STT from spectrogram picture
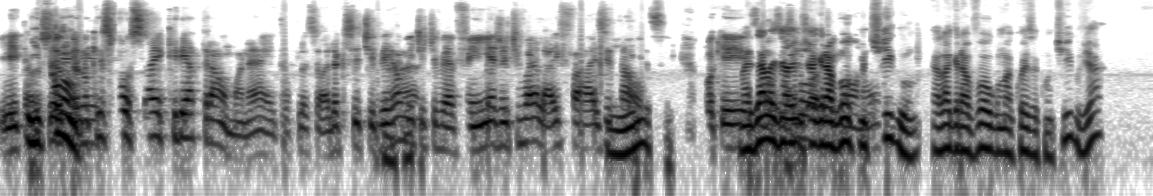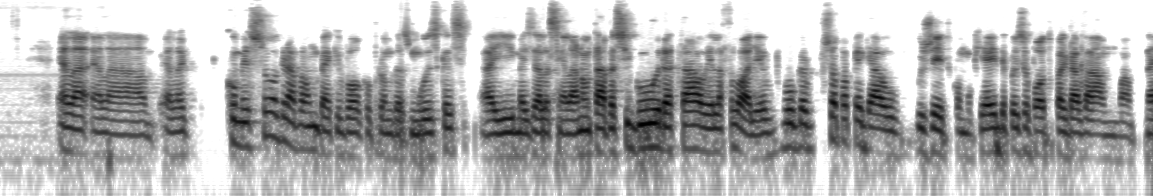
então, então, eu não quis forçar e criar trauma, né? Então, eu falei assim: olha, que se tiver, realmente tiver fim, a gente vai lá e faz e isso. tal. Porque, Mas ela já, já gravou irmão, contigo? Né? Ela gravou alguma coisa contigo já? Ela, ela, ela começou a gravar um back vocal para uma das músicas, aí, mas ela assim, ela não estava segura tal, e ela falou, olha, eu vou só para pegar o, o, jeito como que é, e depois eu volto para gravar uma, né,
